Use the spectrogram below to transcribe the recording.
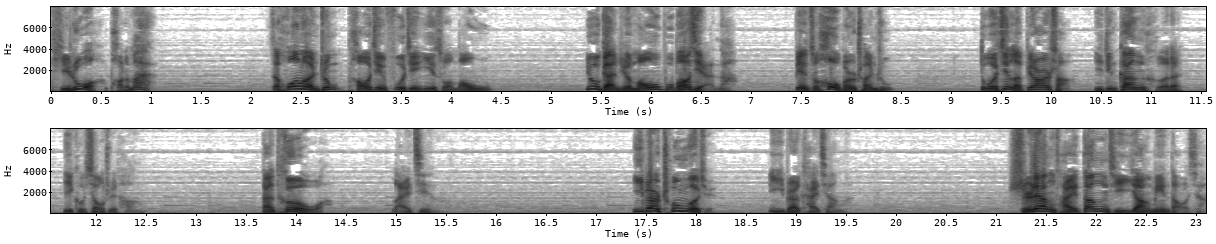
体弱，跑得慢，在慌乱中逃进附近一所茅屋，又感觉茅屋不保险呐，便从后门传出。躲进了边上已经干涸的一口小水塘。但特务啊，来劲了，一边冲过去，一边开枪啊。史量才当即仰面倒下。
